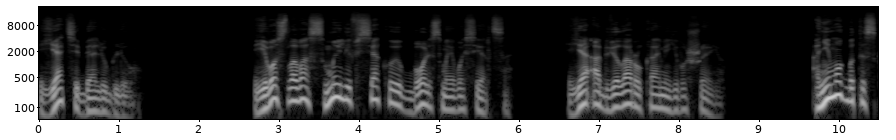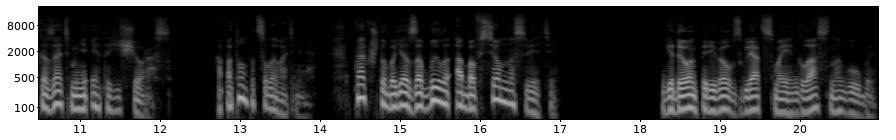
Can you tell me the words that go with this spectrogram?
я тебя люблю. Его слова смыли всякую боль с моего сердца. Я обвела руками его шею. А не мог бы ты сказать мне это еще раз, а потом поцеловать меня, так, чтобы я забыла обо всем на свете?» Гидеон перевел взгляд с моих глаз на губы.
